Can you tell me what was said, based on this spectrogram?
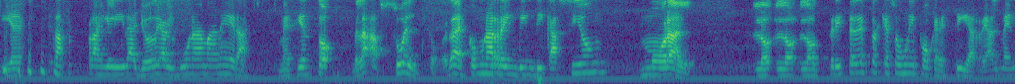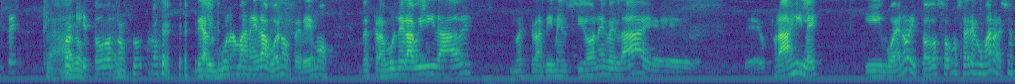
y esa fragilidad, yo de alguna manera me siento ¿verdad? absuelto, ¿verdad? Es como una reivindicación moral. Lo, triste de esto es que eso es una hipocresía realmente, claro, porque todos nosotros de alguna manera, bueno, tenemos nuestras vulnerabilidades, nuestras dimensiones, ¿verdad? Eh, eh, frágiles, y bueno, y todos somos seres humanos, eso es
